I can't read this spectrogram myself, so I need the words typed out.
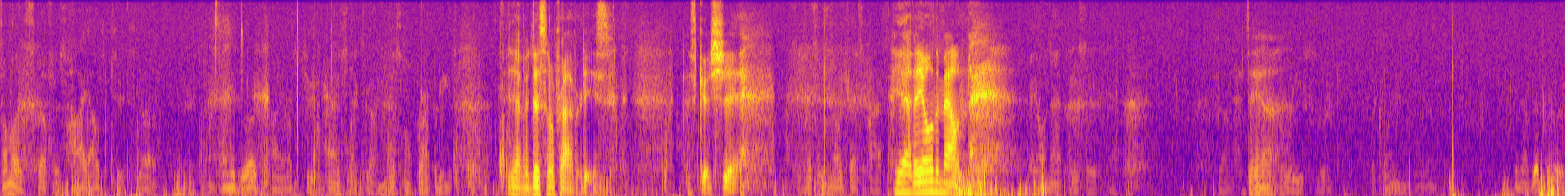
Some of this stuff is high altitude stuff. Only drugs high altitude has like uh, medicinal properties. Yeah, medicinal properties. That's good shit. This is no trespassing. Yeah, they own the mountain. They own that piece of it. Yeah. So, Damn. Or the claim. You know, this here is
